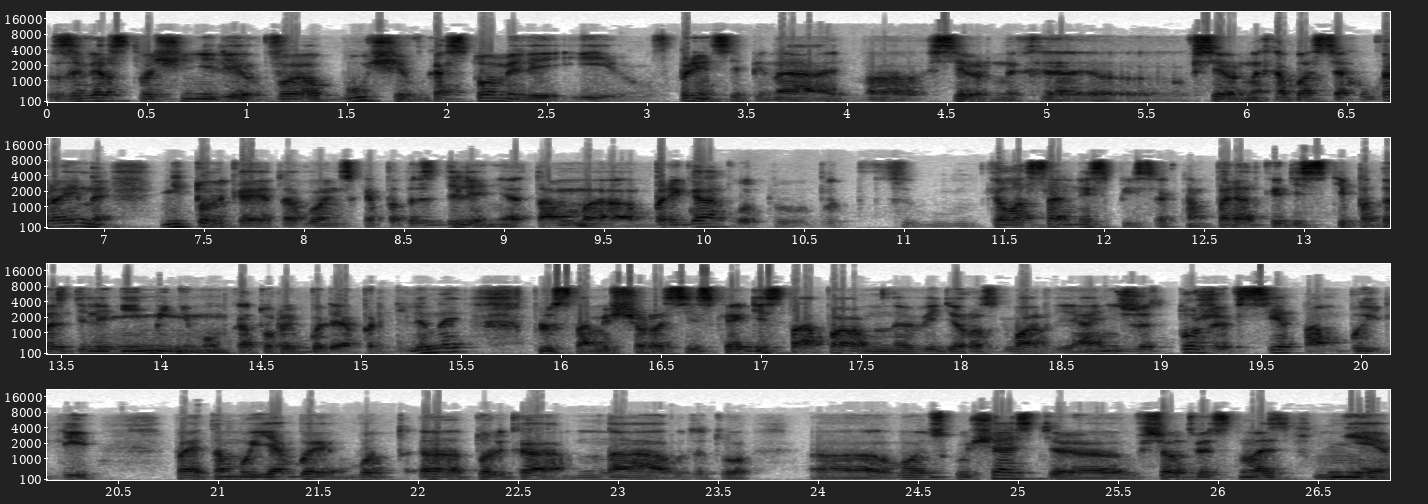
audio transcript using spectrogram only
э, зверства чинили в Буче, в Гастомеле и, в принципе, на северных, в северных областях Украины не только это воинское подразделение. Там бригад, вот, вот колоссальный список, там порядка 10 подразделений минимум, которые были определены, плюс там еще российская гестапо в виде Росгвардии, они же тоже все там были. Поэтому я бы вот э, только на вот эту э, воинскую часть э, всю ответственность не,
